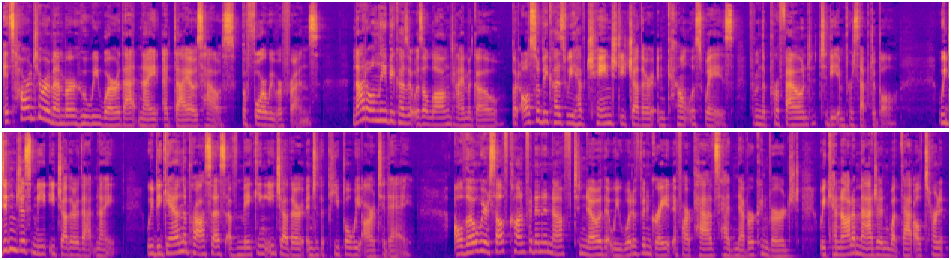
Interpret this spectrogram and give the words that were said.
It's hard to remember who we were that night at Dayo's house before we were friends. Not only because it was a long time ago, but also because we have changed each other in countless ways, from the profound to the imperceptible. We didn't just meet each other that night. We began the process of making each other into the people we are today. Although we're self confident enough to know that we would have been great if our paths had never converged, we cannot imagine what that alternate,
